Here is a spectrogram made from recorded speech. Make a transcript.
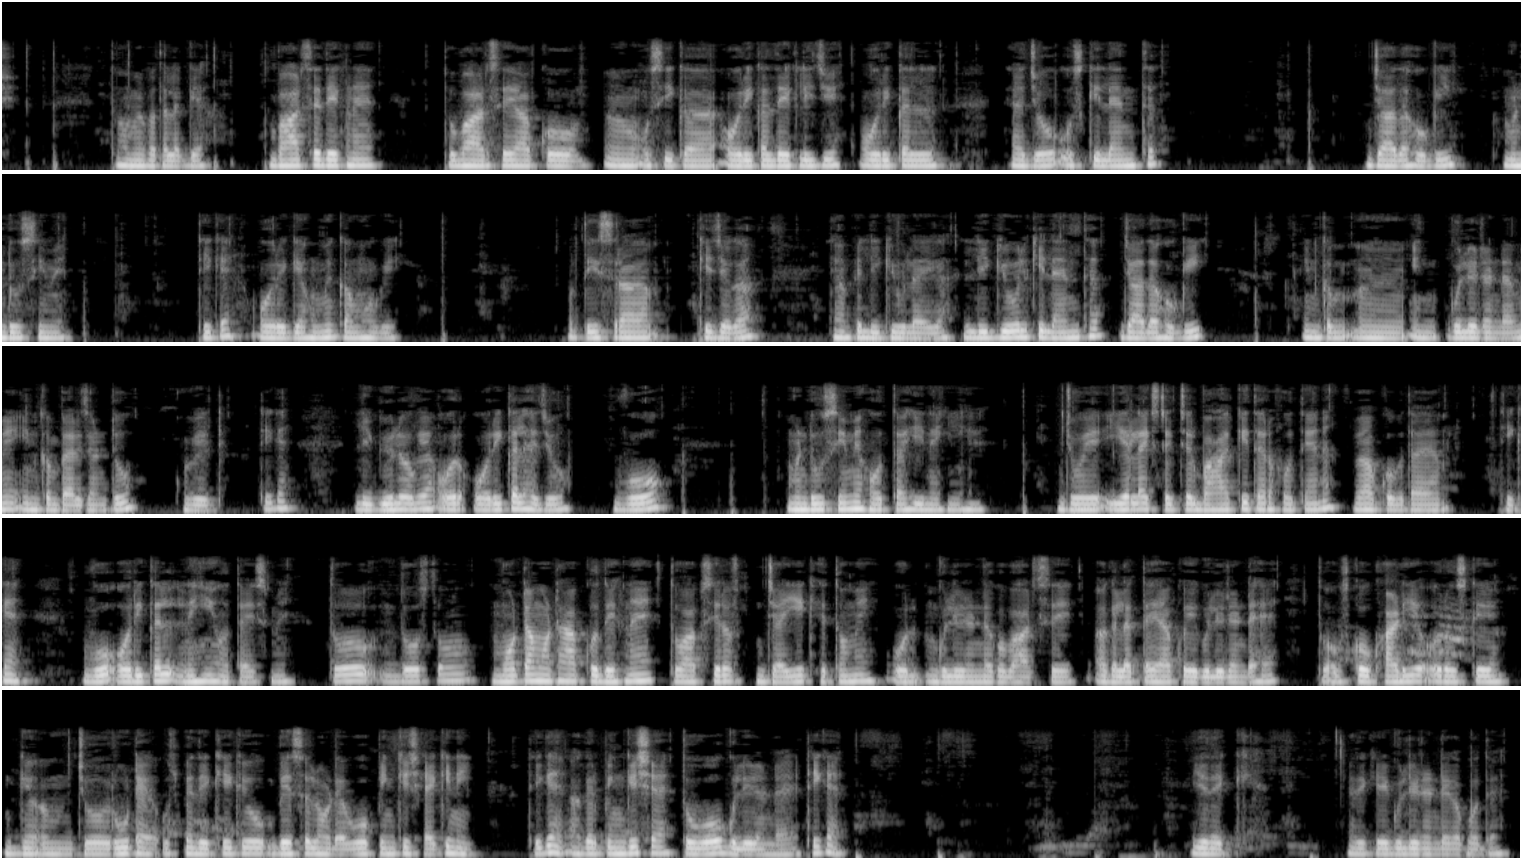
तो हमें पता लग गया। बाहर से देखना है तो बाहर से आपको उसी का ओरिकल देख लीजिए। ओरिकल है जो उसकी लेंथ ज़्यादा होगी मंडूसी में। ठीक है? और गेहूँ में कम होगी। और तीसरा की जगह यहाँ पे लिग्यूल आएगा। लिग्यूल की लेंथ ज़्यादा होगी इन कम इन गुल्ली डंडा में इन कंपैरिजन टू वेट ठीक है? लिग्यूल हो गया और ओरिकल है जो, वो मंडूसी में होता ही नहीं है। जो ये ईयर लाइक स्ट्रक्चर बाहर की तरफ़ होते हैं ना वो आपको बताया, ठीक है? वो ओरिकल नहीं होता इसमें। तो दोस्तों मोटा मोटा आपको देखना है तो आप सिर्फ़ जाइए खेतों में और गुल्ली डंडा को बाहर से, अगर लगता है आपको ये गुल्ली डंडा है तो उसको उखाड़िए और उसके जो रूट है, उस पर देखिए कि वो बेसल नोड है, वो पिंकिश है कि नहीं, ठीक है? अगर पिंकिश है तो वो गुल्ली डंडा है, ठीक है? ये देखिए देखिए गुल्ली डंडे का पौधा है।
